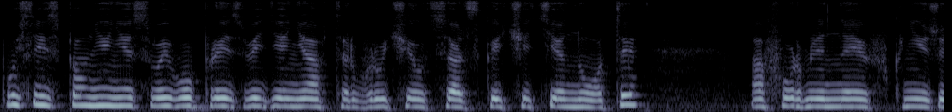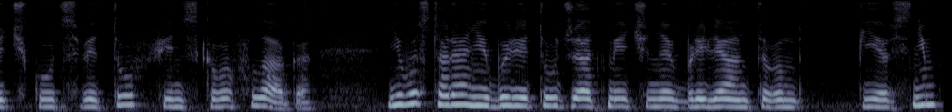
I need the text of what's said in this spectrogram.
После исполнения своего произведения автор вручил царской чете ноты, оформленные в книжечку цветов финского флага. Его старания были тут же отмечены бриллиантовым перстнем,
